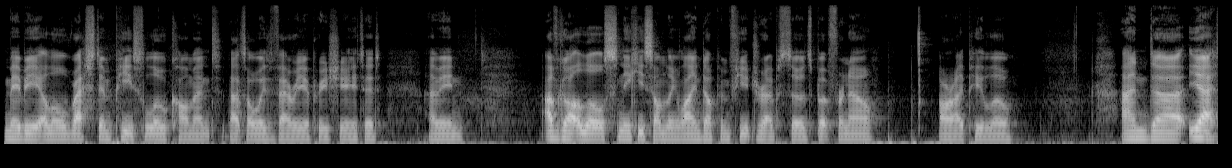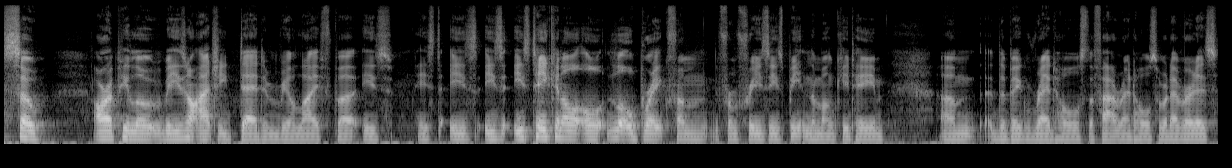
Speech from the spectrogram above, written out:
maybe a little rest in peace Lowe comment. That's always very appreciated. I mean, I've got a little sneaky something lined up in future episodes, but for now, RIP Lowe. And uh, yeah, so RIP Lowe, he's not actually dead in real life, but he's he's he's he's he's taken a little little break from from Freezy's beating the monkey team. Um, the big red holes, the fat red holes, or whatever it is.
